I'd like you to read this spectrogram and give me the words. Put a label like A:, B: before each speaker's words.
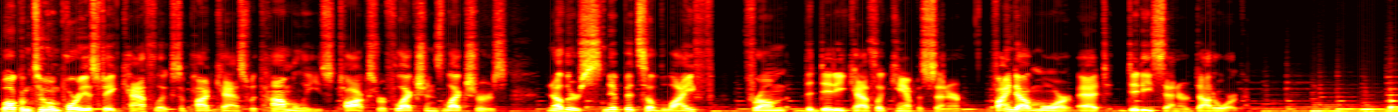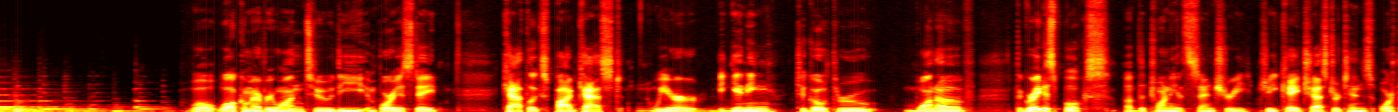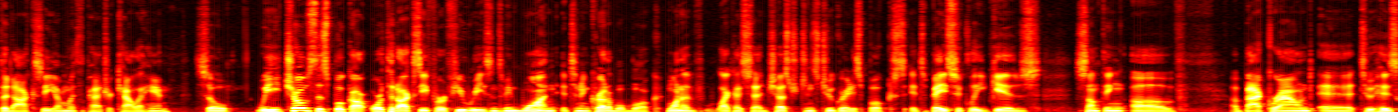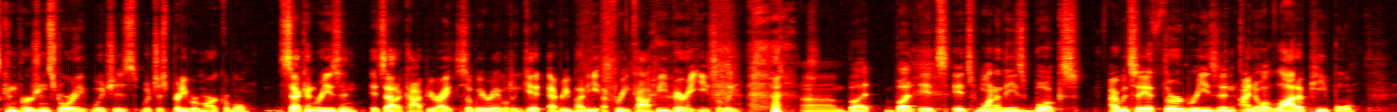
A: Welcome to Emporia State Catholics, a podcast with homilies, talks, reflections, lectures, and other snippets of life from the Didde Catholic Campus Center. Find out more at diddecenter.org. Well, welcome everyone to the Emporia State Catholics podcast. We are beginning to go through one of the greatest books of the 20th century, G.K. Chesterton's Orthodoxy. I'm with Patrick Callahan. So we chose this book, Our Orthodoxy, for a few reasons. I mean, one, it's an incredible book. One of, like I said, Chesterton's two greatest books. It basically gives something of a background uh, to his conversion story, which is which is pretty remarkable. Second reason, it's out of copyright, so we were able to get everybody a free copy very easily. um, but but it's it's one of these books. I would say a third reason. I know a lot of people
